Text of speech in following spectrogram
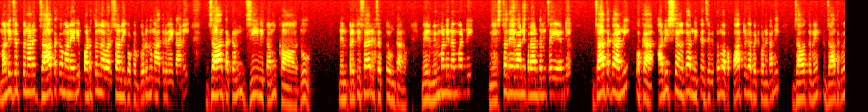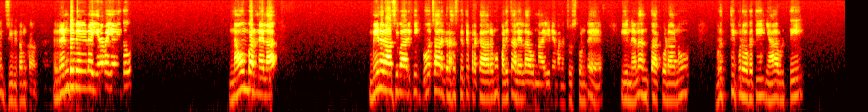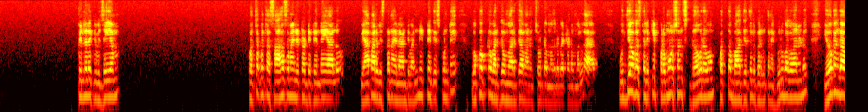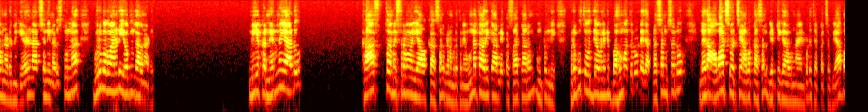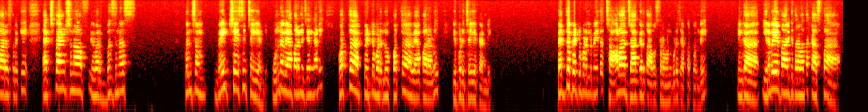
మళ్ళీ చెప్తున్నాను జాతకం అనేది పడుతున్న వర్షానికి ఒక గొడుగు మాత్రమే కానీ జాతకం జీవితం కాదు. నేను ప్రతిసారి చెప్తూ ఉంటాను మీరు మిమ్మల్ని నమ్మండి మీ ఇష్టదైవాన్ని ప్రార్థన చేయండి. జాతకాన్ని ఒక అడిషనల్గా నిత్య జీవితంలో ఒక పార్ట్గా పెట్టుకోండి కానీ జాతకమే జాతకమే జీవితం కాదు. రెండు వేల ఇరవై ఐదు నవంబర్ నెల మీనరాశి వారికి గోచార గ్రహస్థితి ప్రకారము ఫలితాలు ఎలా ఉన్నాయి అని మనం చూసుకుంటే ఈ నెల అంతా కూడాను వృత్తి పురోగతి జ్ఞానవృత్తి పిల్లలకి విజయం కొత్త కొత్త సాహసమైనటువంటి నిర్ణయాలు వ్యాపార విస్తరణ ఇలాంటివన్నింటినీ తీసుకుంటే ఒక్కొక్క వర్గం వర్గా మనం చూడడం మొదలు పెట్టడం వల్ల ఉద్యోగస్తులకి ప్రమోషన్స్ గౌరవం కొత్త బాధ్యతలు పెరుగుతున్నాయి. గురు భగవానుడు యోగంగా ఉన్నాడు. మీకు ఏళ్ళనాక్షని నడుస్తున్నా గురు భగవానుడు యోగంగా ఉన్నాడు. మీ యొక్క నిర్ణయాలు కాస్త మిశ్రమం అయ్యే అవకాశాలు కనబడుతున్నాయి. ఉన్నతాధికారుల యొక్క సహకారం ఉంటుంది. ప్రభుత్వ ఉద్యోగులకి బహుమతులు లేదా ప్రశంసలు లేదా అవార్డ్స్ వచ్చే అవకాశాలు గట్టిగా ఉన్నాయని కూడా చెప్పచ్చు. వ్యాపారస్తులకి ఎక్స్పాన్షన్ ఆఫ్ యువర్ బిజినెస్ కొంచెం వెయిట్ చేసి చేయండి ఉన్న వ్యాపారాన్ని చేయండి కానీ కొత్త పెట్టుబడులు కొత్త వ్యాపారాలు ఇప్పుడు చేయకండి పెద్ద పెట్టుబడుల మీద చాలా జాగ్రత్త అవసరం అని కూడా చెప్పుతుంది. ఇంకా ఇరవై తారీఖు తర్వాత కాస్త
